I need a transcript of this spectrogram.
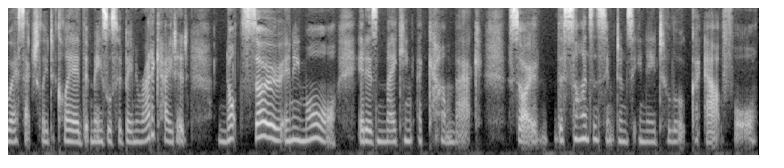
US actually declared that measles had been eradicated. Not so anymore. It is making a comeback. So the signs and symptoms that you need to look out for.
